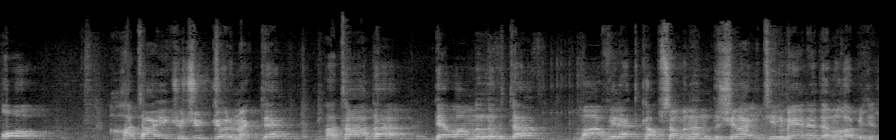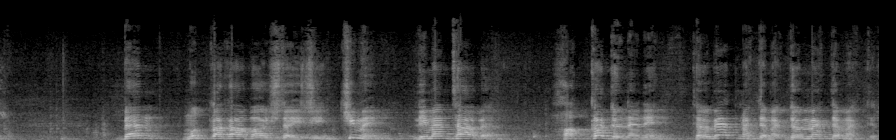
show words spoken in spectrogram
O hatayı küçük görmekte, hatada devamlılıkta mağfiret kapsamının dışına itilmeye neden olabilir. Ben mutlaka bağışlayıcıyım. Kimi? Limen tabe. Hakka döneni. Tövbe etmek demek, dönmek demektir.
